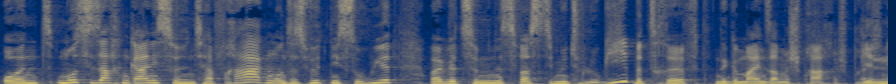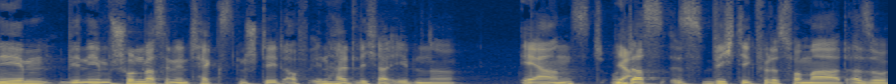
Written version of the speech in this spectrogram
Und muss die Sachen gar nicht so hinterfragen und es wird nicht so weird, weil wir zumindest, was die Mythologie betrifft, eine gemeinsame Sprache Wir sprechen. nehmen, wir nehmen schon, was in den Texten steht, auf inhaltlicher Ebene ernst. Und Ja. das ist wichtig für das Format. Also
